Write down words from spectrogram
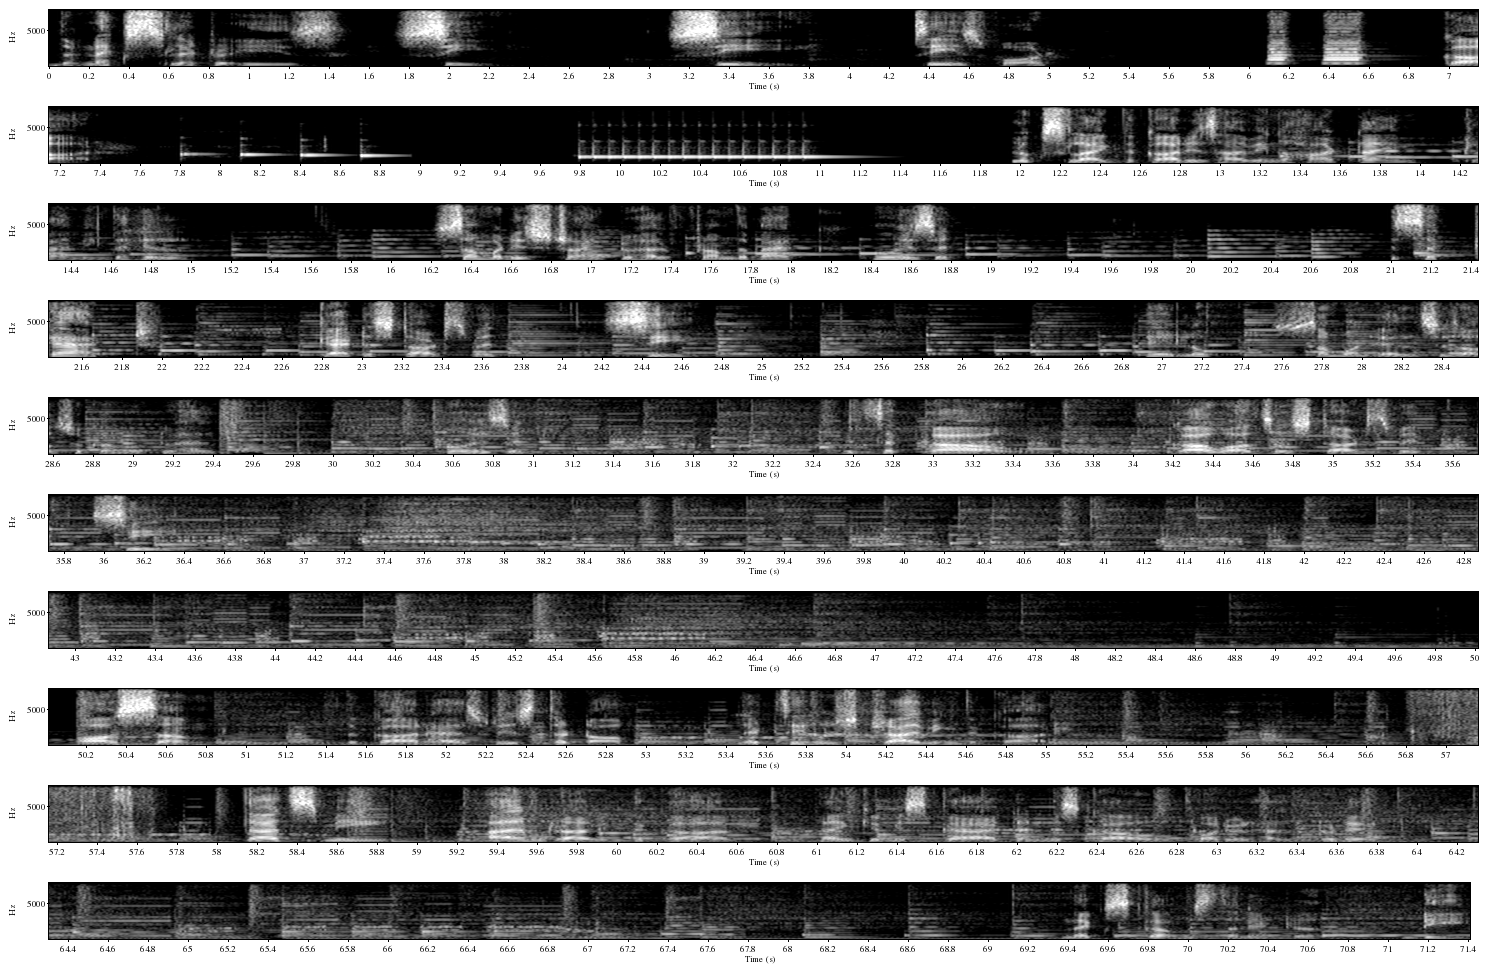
The next letter is C. C. C is for car. Looks like the car is having a hard time climbing the hill. Somebody is trying to help from the back. Who is it? It's a cat. Cat starts with C. Hey, look, someone else is also coming to help. Who is it? It's a cow. Cow also starts with C. Awesome! The car has reached the top. Let's see who's driving the car. That's me. I am driving the car. Thank you, Miss Cat and Miss Cow, for your help today. Next comes the letter D.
